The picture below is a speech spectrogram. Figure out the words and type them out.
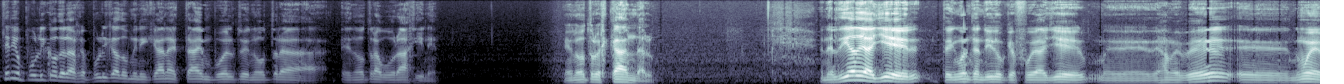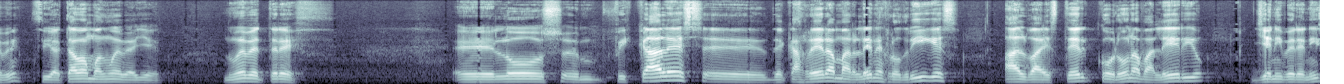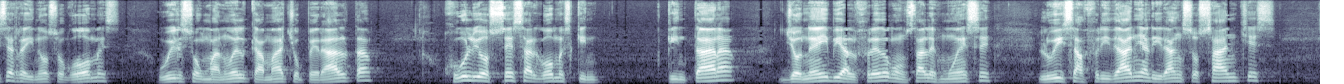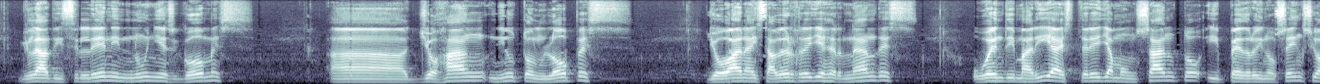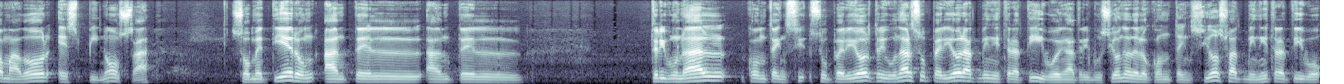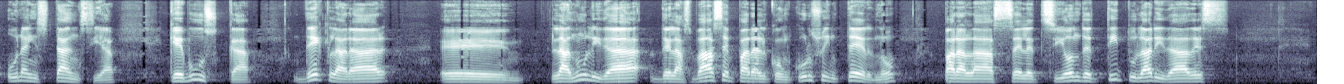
Ministerio Público de la República Dominicana está envuelto en otra, en otra vorágine, en otro escándalo. En el día de ayer, tengo entendido que fue ayer, eh, déjame ver, eh, 9, sí, estábamos a 9 ayer, 9-3. Eh, los em, fiscales eh, de carrera Marlene Rodríguez, Alba Esther Corona Valerio, Jenny Berenice Reynoso Gómez, Wilson Manuel Camacho Peralta, Julio César Gómez Quintana, Jonevi Alfredo González Muese, Luisa Fridania Liranzo Sánchez, Gladys Lenin Núñez Gómez, uh, Johan Newton López, Joana Isabel Reyes Hernández, Wendy María Estrella Monsanto y Pedro Inocencio Amador Espinosa, sometieron ante el, Tribunal Superior, Tribunal Superior Administrativo en atribuciones de lo contencioso administrativo una instancia que busca declarar eh, la nulidad de las bases para el concurso interno para la selección de titularidades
